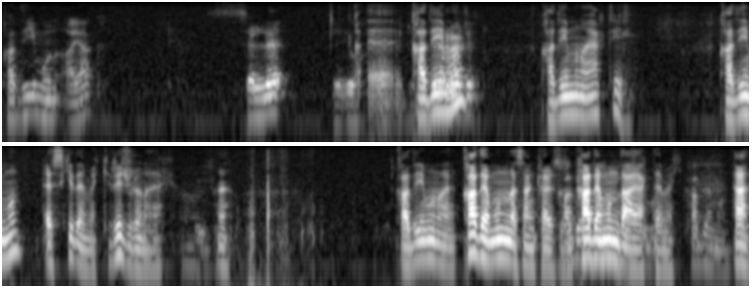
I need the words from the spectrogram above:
Kadimun ayak. Selle yok. Ee, kadimun. Kadimun ayak değil. Kadimun eski demek. Ricülün ayak. Heh. Kadimun ayak. Kademunla sen karıştırdın. Kademun da ayak demek. Kademun. Ha,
